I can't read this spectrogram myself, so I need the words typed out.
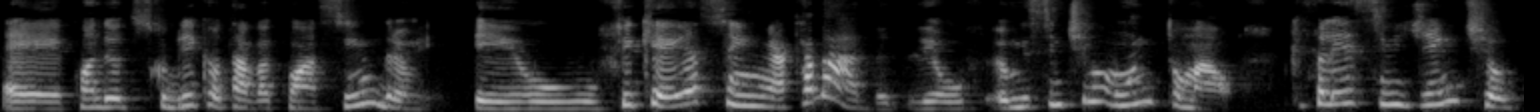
É, quando eu descobri que eu estava com a síndrome, eu fiquei assim, acabada. Eu, eu me senti muito mal. Porque falei assim, gente, eu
